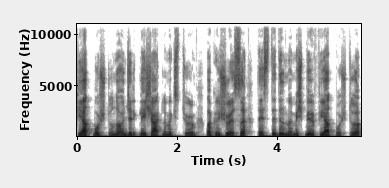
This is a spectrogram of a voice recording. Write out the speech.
fiyat boşluğunu öncelikle işaretlemek istiyorum. Bakın şurası test edilmemiş bir fiyat boşluğu.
